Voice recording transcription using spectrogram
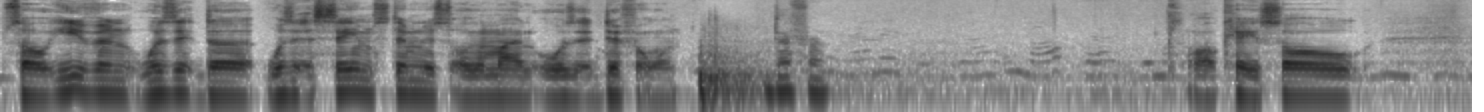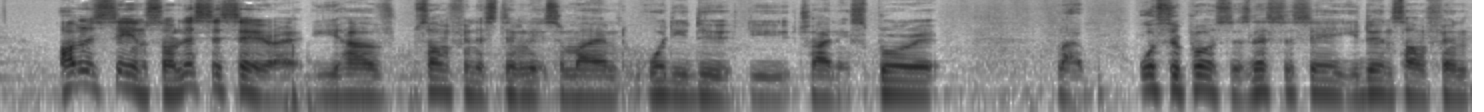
So even was it the was it the same stimulus of your mind or was it a different one? Different. Okay, so I'm just saying. So let's just say, right, you have something that stimulates your mind. What do you do? Do you try and explore it? Like, what's the process? Let's just say you're doing something,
